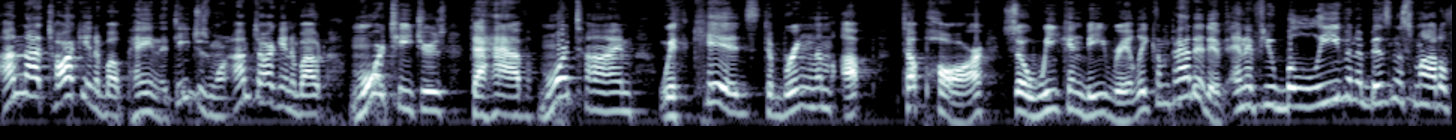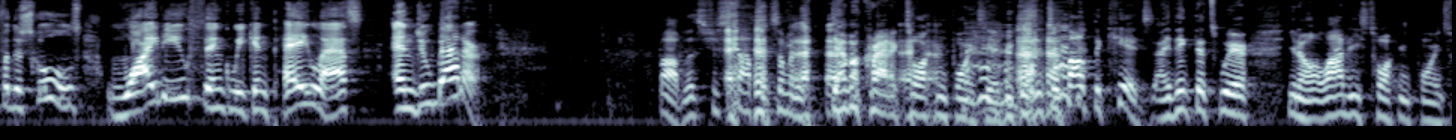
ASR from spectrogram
I'm not talking about paying the teachers more. I'm talking about more teachers to have more time with kids to bring them up to par so we can be really competitive. And if you believe in a business model for the schools, why do you think we can pay less and do better? Bob, let's just stop with some of the Democratic talking points here because it's about the kids. I think that's where you know a lot of these talking points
